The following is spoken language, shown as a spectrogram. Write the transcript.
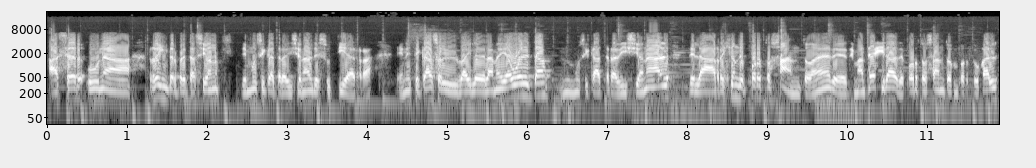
hacer una reinterpretación de música tradicional de su tierra. En este caso, el baile de la media vuelta, música tradicional de la región de Porto Santo, ¿eh? de, de Madeira de Porto Santo en Portugal,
